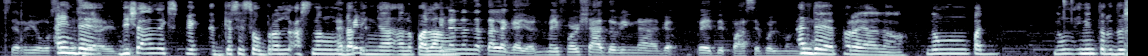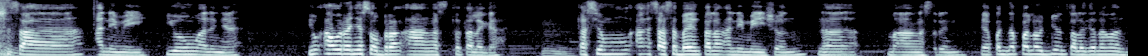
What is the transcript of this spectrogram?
Seryoso Ay, hindi. Di siya unexpected kasi sobrang lakas ng Ay, dating niya, ano pa lang. Inanon na talaga yon May foreshadowing na pwede possible. Ah, Hindi, pare, ano, nung pag, nung inintroduce siya sa anime, yung ano niya, yung aura niya sobrang angas na talaga. Mm. Tapos yung ah, sasabayan pa ng animation na maangas rin. Kaya pag napanood yun, talaga naman.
